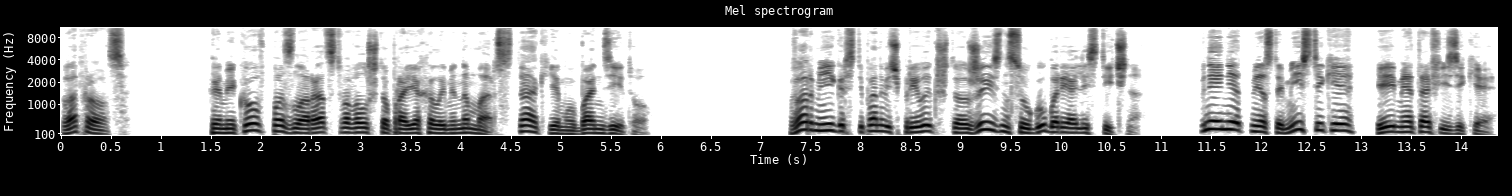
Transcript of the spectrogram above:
Вопрос. Хомяков позлорадствовал, что проехал именно Мерс, так ему, бандиту. В армии Игорь Степанович привык, что жизнь сугубо реалистична. В ней нет места мистике и метафизике.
